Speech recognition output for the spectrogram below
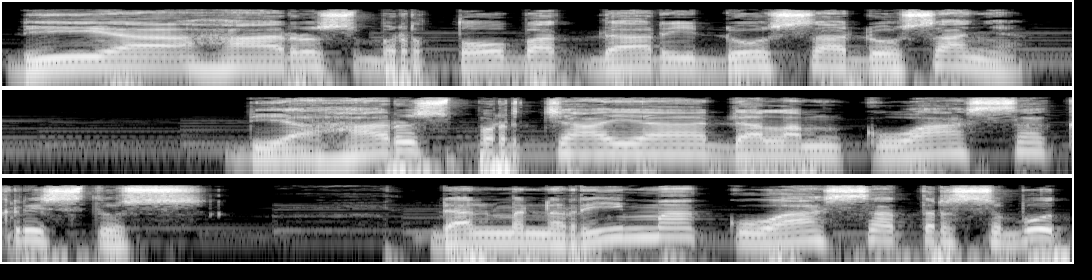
Dia harus bertobat dari dosa-dosanya. Dia harus percaya dalam kuasa Kristus dan menerima kuasa tersebut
